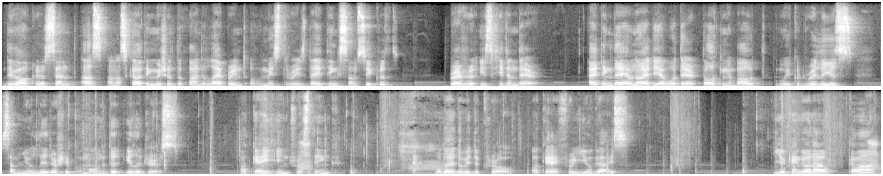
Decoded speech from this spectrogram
The Evokers sent us on a scouting mission to find a labyrinth of mysteries. They think some secret treasure is hidden there. I think they have no idea what they are talking about. We could really use some new leadership among the villagers. Okay, interesting. What do I do with the crow? Okay, I free you guys. You can go now, come on.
